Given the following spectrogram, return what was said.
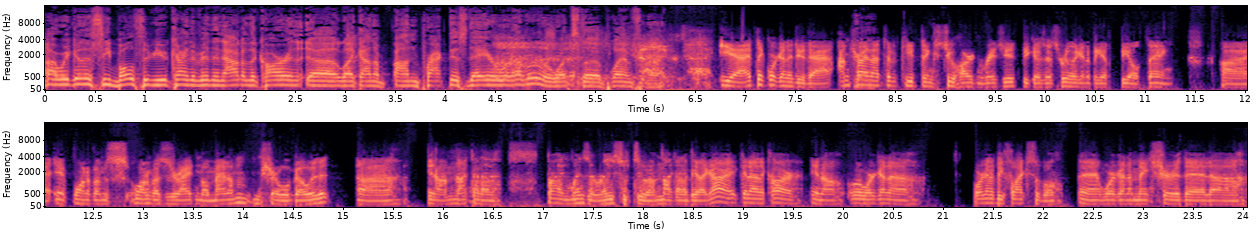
Are we going to see both of you kind of in and out of the car, uh, like on a on practice day or whatever, or what's the plan for that? Yeah, I think we're going to do that. I'm trying yeah. not to keep things too hard and rigid because it's really going to be a feel thing. Uh, if one of them's one of us is riding momentum, I'm sure we'll go with it. Uh, you know, I'm not gonna. Brian wins a race or two. I'm not gonna be like, all right, get out of the car. You know, we're gonna we're gonna be flexible and we're gonna make sure that uh,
